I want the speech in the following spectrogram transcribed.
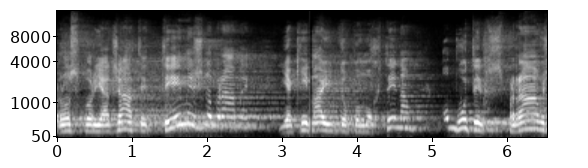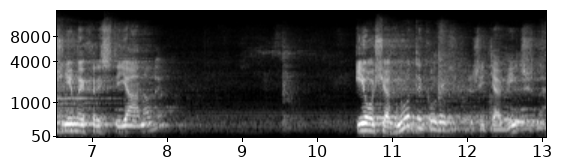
розпоряджати тими ж добрами, які мають допомогти нам бути справжніми християнами і осягнути колись життя вічне.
